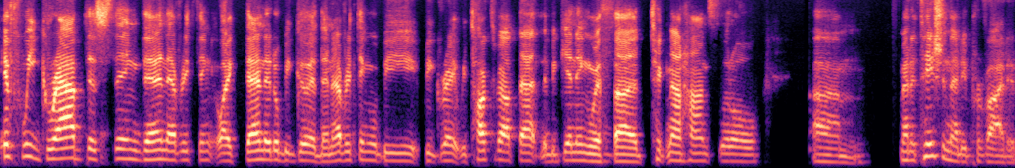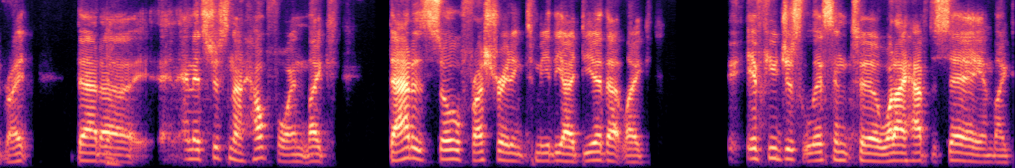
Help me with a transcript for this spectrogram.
if we grab this thing then everything like then it'll be good then everything will be be great. We talked about that in the beginning with uh Thich Nhat Hanh's little um meditation that he provided right? That uh and it's just not helpful and like that is so frustrating to me the idea that like if you just listen to what i have to say and like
